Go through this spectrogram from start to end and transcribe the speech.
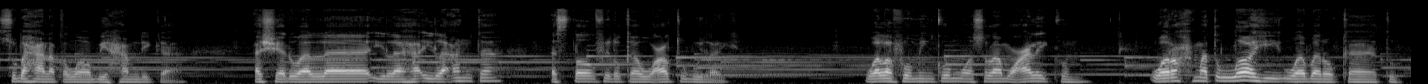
Subhanakallah bihamdika. Asyhadu an la ilaha illa anta astaghfiruka wa atubu ilaik. Walafu minkum wassalamualaikum warahmatullahi wabarakatuh.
